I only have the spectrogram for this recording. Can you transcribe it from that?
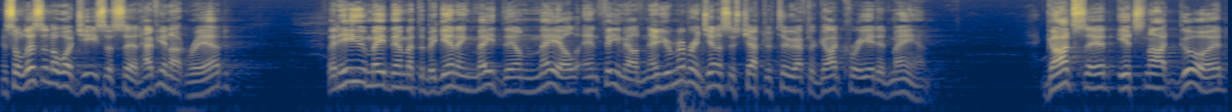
And so listen to what Jesus said. Have you not read? That he who made them at the beginning made them male and female. Now, you remember in Genesis chapter 2, after God created man, God said, It's not good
